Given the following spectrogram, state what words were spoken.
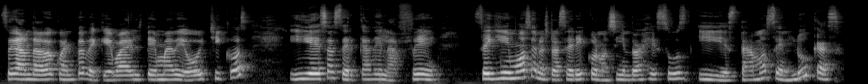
se han dado cuenta de qué va el tema de hoy, chicos, y es acerca de la fe. Seguimos en nuestra serie Conociendo a Jesús y estamos en Lucas,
